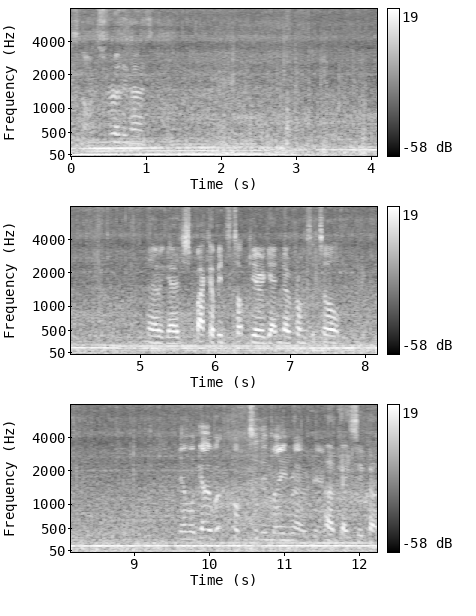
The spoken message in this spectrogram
It's nice. it's really nice. There we go. Just back up into top gear again. No problems at all. Now we'll go up to the main road now. Okay, super.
